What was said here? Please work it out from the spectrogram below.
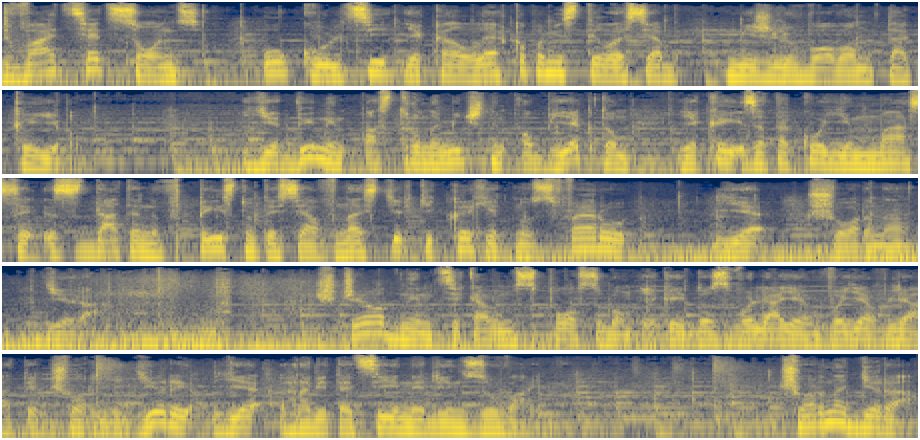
20 сонць у кульці, яка легко помістилася б між Львовом та Києвом. Єдиним астрономічним об'єктом, який за такої маси здатен втиснутися в настільки крихітну сферу, є чорна діра. Ще одним цікавим способом, який дозволяє виявляти чорні діри, є гравітаційне лінзування. Чорна діра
